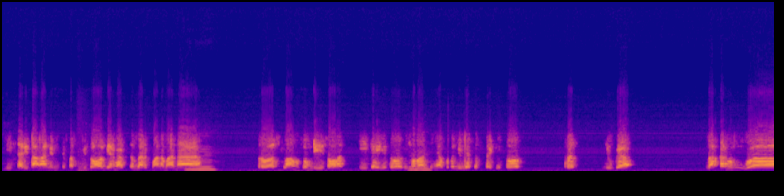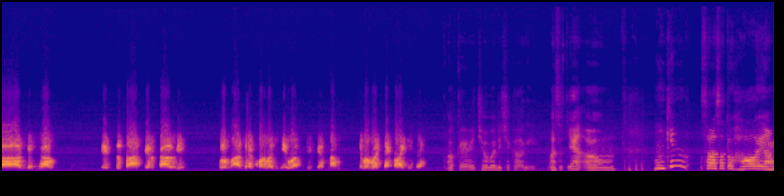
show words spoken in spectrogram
bisa ditangani cepat gitu loh, biar nggak sebar ke mana-mana Mhm. terus langsung diisolasi kayak gitu isolasinya pun juga se-strict itu terus juga bahkan gua dengar itu terakhir kali belum ada korban jiwa di Vietnam coba gua cek lagi deh Oke, coba dicek lagi. Maksudnya, em, mungkin salah satu hal yang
